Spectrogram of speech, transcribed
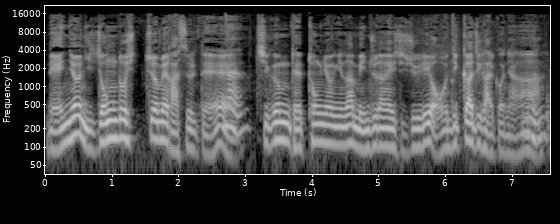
내년 이 정도 시점에 갔을 때 네. 지금 대통령이나 민주당의 지지율이 어디까지 갈 거냐. 음.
